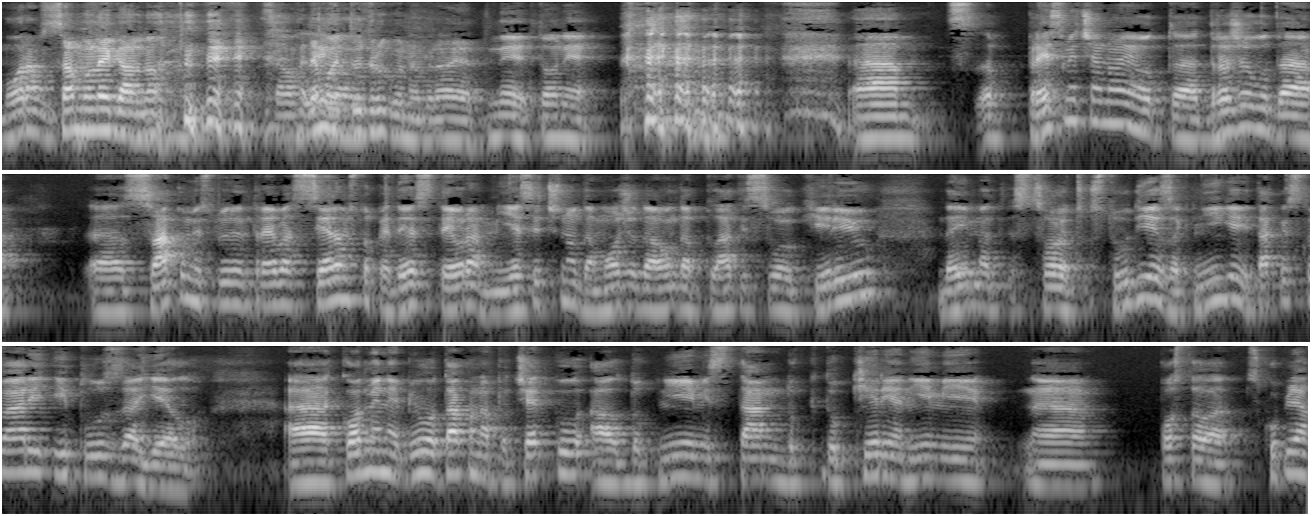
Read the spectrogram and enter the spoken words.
moram... Samo legalno. Samo Nemoj tu drugo nabrajati. Ne, to ne. um, presmećeno je od državu da svakome student treba 750 eura mjesečno da može da onda plati svoju kiriju da ima svoje studije za knjige i takve stvari i plus za jelo. A, kod mene je bilo tako na početku, ali dok nije mi stan, dok, dok kirija nije mi a, postala skuplja,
